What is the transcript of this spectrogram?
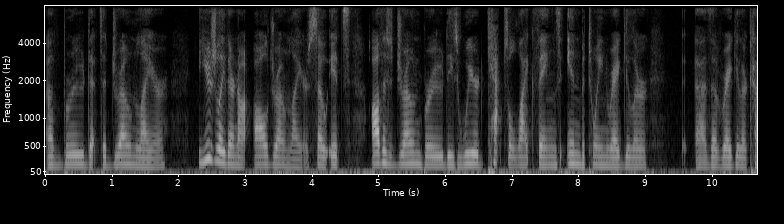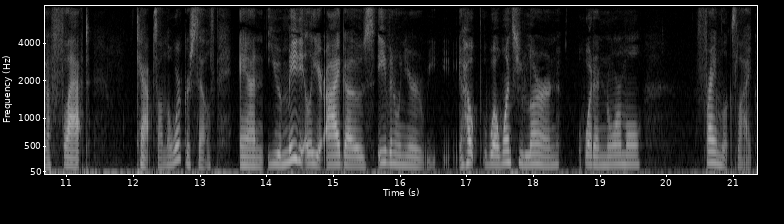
of brood that's a drone layer, usually they're not all drone layers. So it's all this drone brood, these weird capsule-like things in between regular, uh, the regular kind of flat caps on the worker cells. And you immediately, your eye goes, even when you're, hope, well, once you learn what a normal frame looks like,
